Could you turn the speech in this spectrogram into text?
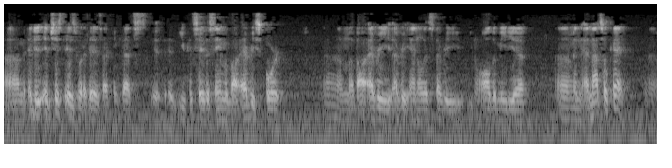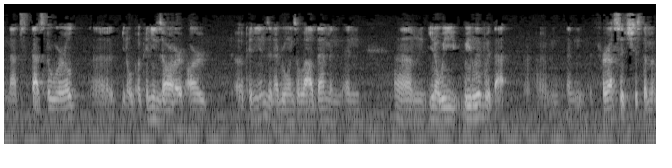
um, it, it just is what it is. I think that's it, it, you could say the same about every sport, um, about every every analyst, every you know all the media, um, and and that's okay. Um, that's that's the world. Uh, you know, opinions are are opinions, and everyone's allowed them, and and um, you know we we live with that. Um, and for us, it's just a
